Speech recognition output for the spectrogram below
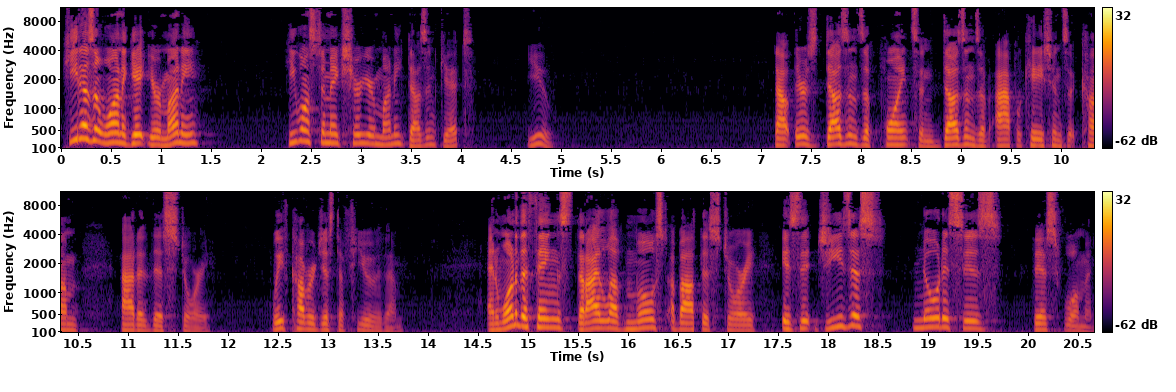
He doesn't want to get your money, He wants to make sure your money doesn't get you. Now, there's dozens of points and dozens of applications that come out of this story. We've covered just a few of them. And one of the things that I love most about this story is that Jesus notices this woman.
